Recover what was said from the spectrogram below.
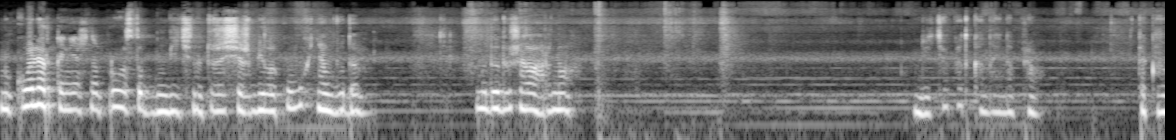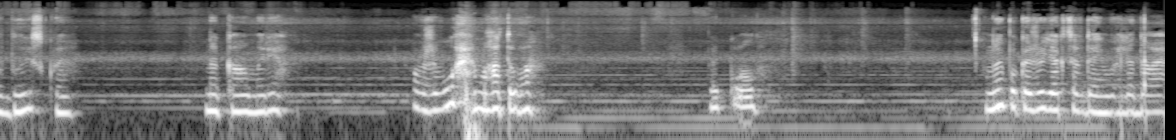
Ну, колір, звісно, просто бомбічний. Тут ще ж біла кухня буде. Буде дуже гарно. Дивіться, яка тканина прям так виблискує на камері. А вживу матова. Прикол. Ну і покажу, як це вдень виглядає.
